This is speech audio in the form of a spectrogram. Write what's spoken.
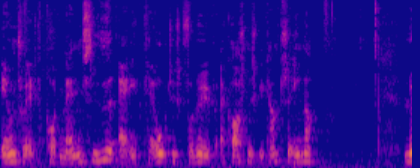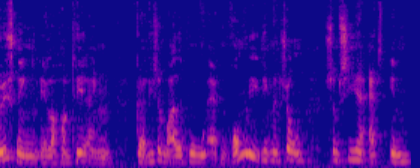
eventuelt på den anden side af et kaotisk forløb af kosmiske kampscener. Løsningen eller håndteringen gør lige så meget brug af den rumlige dimension, som siger, at en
